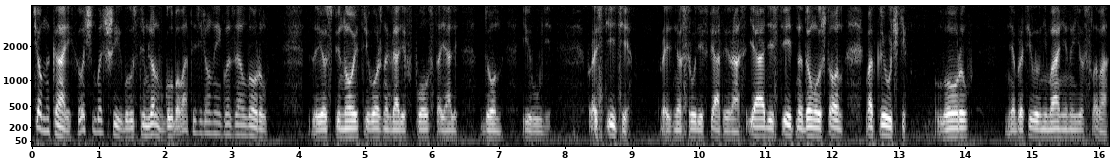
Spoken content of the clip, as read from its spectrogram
темно-карих и очень больших, был устремлен в голубовато-зеленые глаза Лорел. За ее спиной, тревожно глядя в пол, стояли Дон и Руди. «Простите», — произнес Руди в пятый раз. «Я действительно думал, что он в отключке». Лорел не обратила внимания на ее слова.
